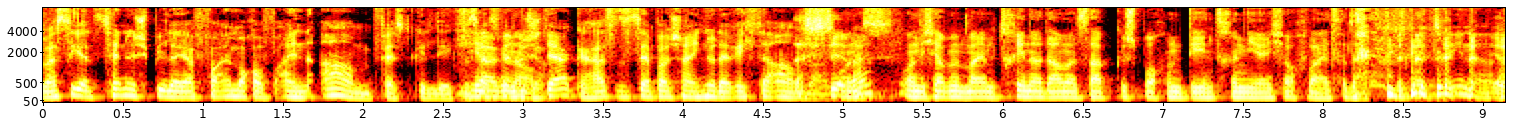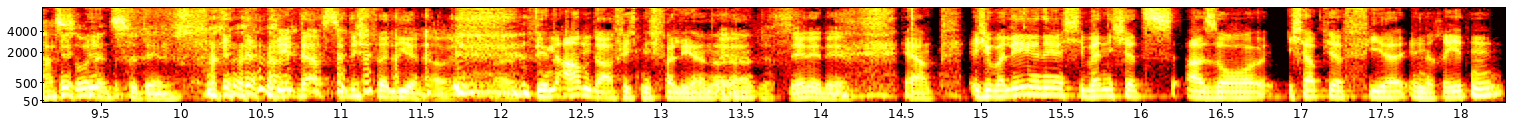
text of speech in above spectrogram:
Du hast dich als Tennisspieler ja vor allem auch auf einen Arm festgelegt. Das Ja, heißt, wenn genau. du Stärke hast, ist es ja wahrscheinlich nur der rechte Arm. Das dann, stimmt. Und, und ich habe mit meinem Trainer damals abgesprochen, den trainiere ich auch weiter. Oder? Der Trainer. Ach so, nennst du den. Den darfst du nicht verlieren. Aber, den Arm darf ich nicht verlieren. Oder? nee, nee, nee. Ja, ich überlege nämlich, wenn ich jetzt, also ich habe ja vier in Reden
